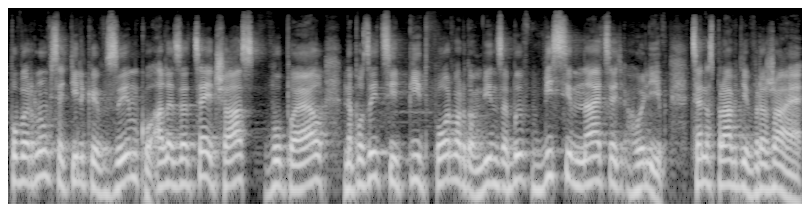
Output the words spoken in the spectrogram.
повернувся тільки взимку, але за цей час в УПЛ на позиції під форвардом він забив 18 голів. Це насправді вражає.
